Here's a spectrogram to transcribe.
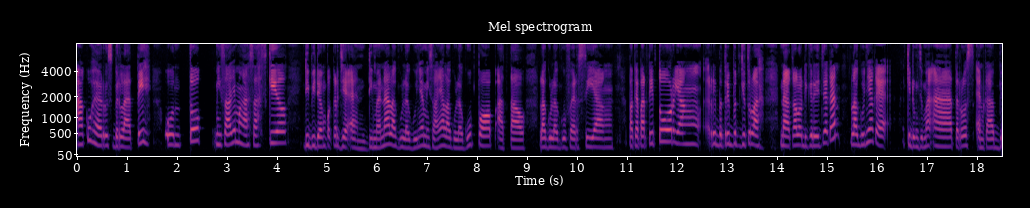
aku harus berlatih untuk misalnya mengasah skill di bidang pekerjaan di mana lagu-lagunya misalnya lagu-lagu pop atau lagu-lagu versi yang pakai partitur yang ribet-ribet gitulah. Nah, kalau di gereja kan lagunya kayak Kidung Jemaat, terus NKB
